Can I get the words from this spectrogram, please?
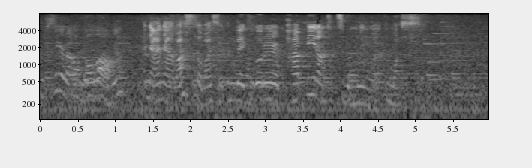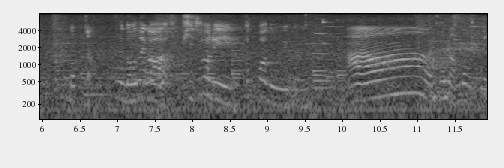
급식에 나온 거 아니야? 아니 아니야 맛있어 맛있어 근데 그거를 밥이랑 같이 먹는 거야 그럼 맛있어 먹자. 근데 너네가 비주얼이 딱 봐도 이거는 아, 저는 안 먹을게.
